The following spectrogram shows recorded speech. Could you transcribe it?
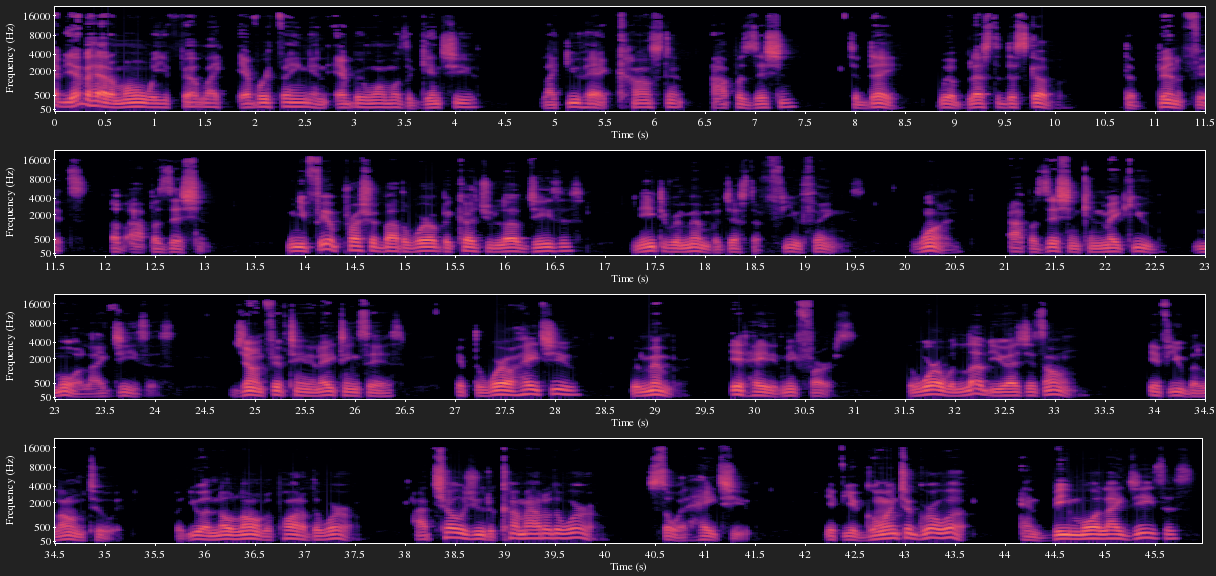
Have you ever had a moment where you felt like everything and everyone was against you? Like you had constant opposition? Today, we're blessed to discover the benefits of opposition. When you feel pressured by the world because you love Jesus, you need to remember just a few things. One, opposition can make you more like Jesus. John 15 and 18 says, If the world hates you, remember, it hated me first. The world would love you as its own if you belong to it, but you are no longer part of the world. I chose you to come out of the world, so it hates you. If you're going to grow up and be more like Jesus,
